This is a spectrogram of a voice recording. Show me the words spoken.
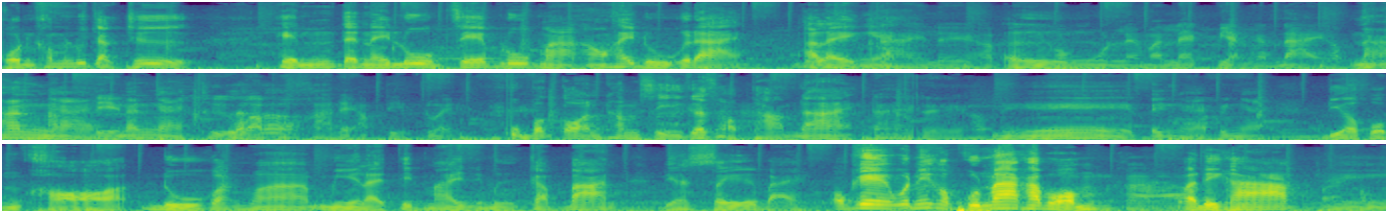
คนเขาไม่รู้จักชื่อ เห็นแต่ในรูปเซฟรูปมาเอาให้ดูก็ได้ อะไรอย่างเงี้ย ได้เลยครับเออ มีข้อมูลอะไรมาแลกเปลี่ยนกันได้ครับนั่นไง อัปเดตนั่นไงถือแล้วว่าก็พ่อค้าได้อัปเดตด้วย อุปกรณ์ทำสีก็สอบถามได้ ได้เลยครับ นี่เป็นไง เป็นไง เดี๋ยวผมขอดูก่อนว่ามีอะไรติดไม้ในมือกลับบ้าน เดี๋ยวซื้อไป โอเค วันนี้ขอบคุณมากครับผมขอบคุณครับสวัสดีครับนี่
